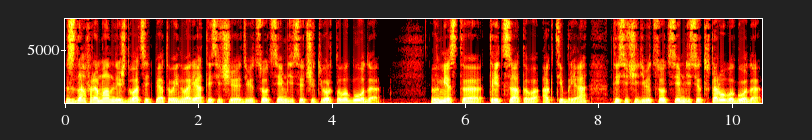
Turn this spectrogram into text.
сдав роман лишь 25 января 1974 года вместо 30 октября 1972 года,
